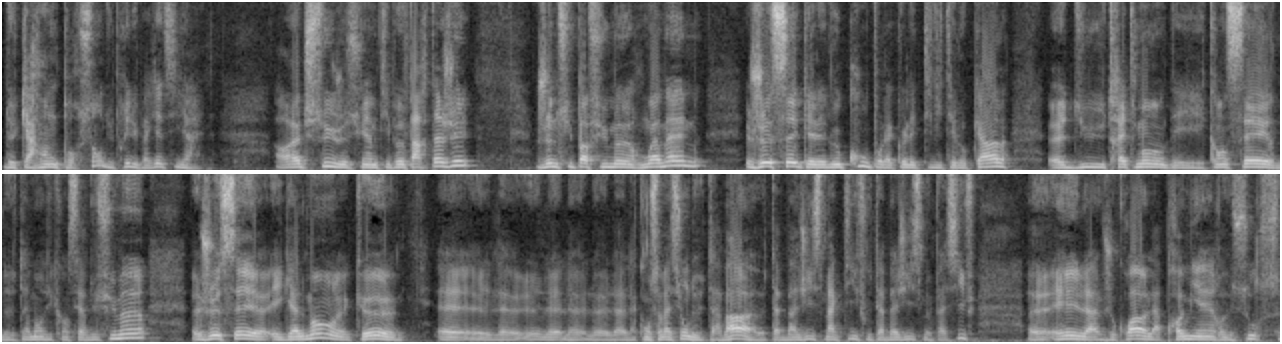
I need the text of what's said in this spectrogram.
de 40% du prix du paquet de cigarettes. Alors là-dessus, je suis un petit peu partagé. Je ne suis pas fumeur moi-même. Je sais quel est le coût pour la collectivité locale euh, du traitement des cancers, notamment du cancer du fumeur. Je sais euh, également que euh, la, consommation de tabac, tabagisme actif ou tabagisme passif, est, là, je crois, la première source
